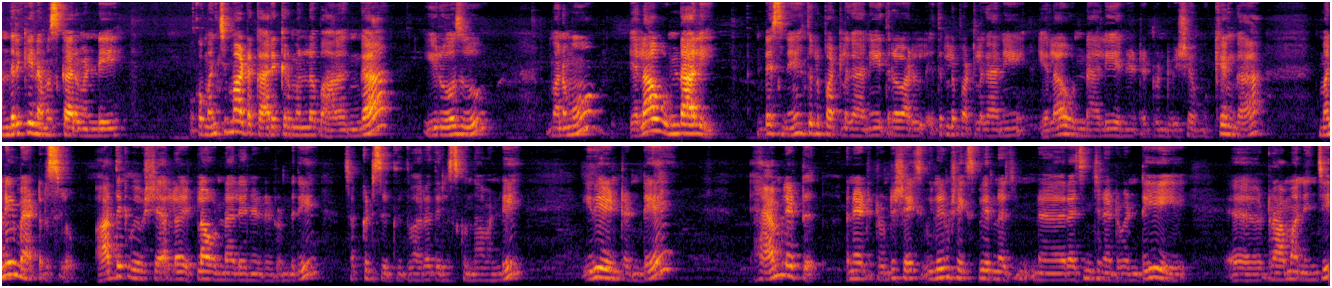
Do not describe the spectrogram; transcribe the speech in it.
అందరికీ నమస్కారం అండి. ఒక మంచి మాట కార్యక్రమంలో భాగంగా ఈరోజు మనము ఎలా ఉండాలి అంటే స్నేహితుల పట్ల కానీ ఇతర వాళ్ళ ఇతరుల పట్ల కానీ ఎలా ఉండాలి అనేటటువంటి విషయం ముఖ్యంగా మనీ మ్యాటర్స్లో ఆర్థిక విషయాల్లో ఎట్లా ఉండాలి అనేటటువంటిది చక్కటి శక్తి ద్వారా తెలుసుకుందామండి. ఇది ఏంటంటే హ్యామ్లెట్ అనేటటువంటి షేక్స్ విలియం షేక్స్పియర్ రచించినటువంటి డ్రామా నుంచి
